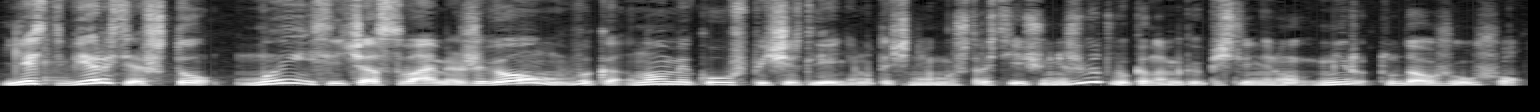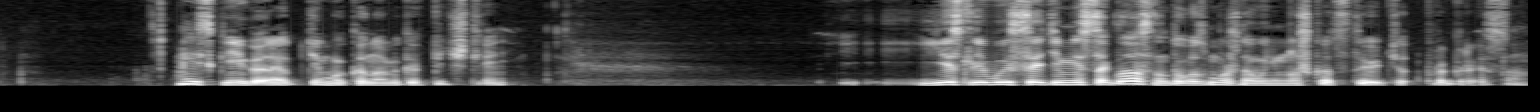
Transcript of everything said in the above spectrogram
Есть версия, что мы сейчас с вами живем в экономику впечатлений. Ну, точнее, может, Россия еще не живет в экономику впечатлений, но мир туда уже ушел. Есть книга на эту тему «Экономика впечатлений». Если вы с этим не согласны, то, возможно, вы немножко отстаете от прогресса.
